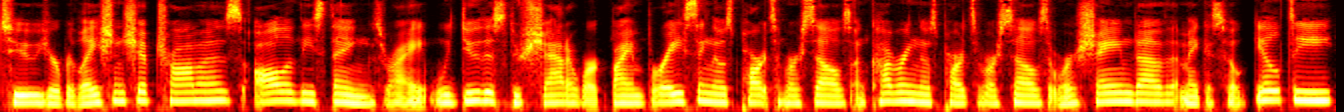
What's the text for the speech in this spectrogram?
to your relationship traumas, all of these things, right? We do this through shadow work by embracing those parts of ourselves, uncovering those parts of ourselves that we're ashamed of, that make us feel guilty,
